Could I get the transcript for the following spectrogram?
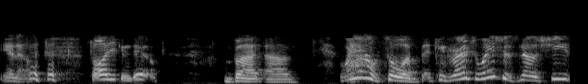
you know, it's all you can do. But um, wow, so uh, congratulations. No, she's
